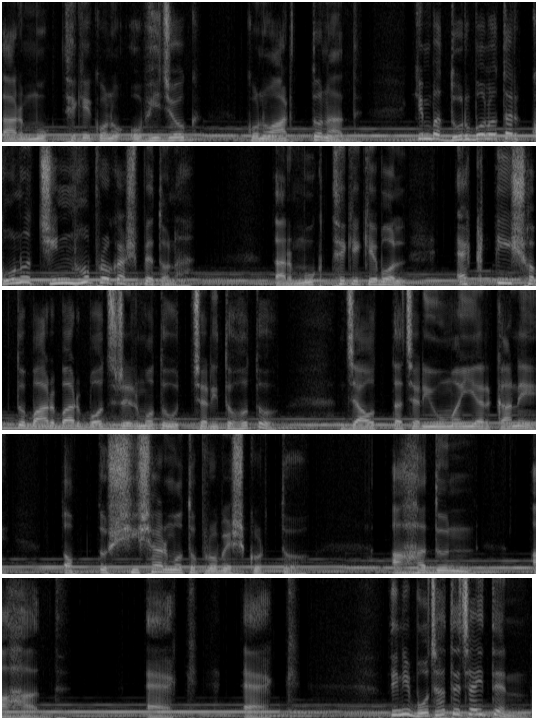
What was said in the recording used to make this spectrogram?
তার মুখ থেকে কোনো অভিযোগ, কোনো আর্তনাদ কিংবা দুর্বলতার কোনো চিহ্ন প্রকাশ পেত না। তার মুখ থেকে কেবল একটি শব্দ বারবার বজ্রের মতো উচ্চারিত হতো, যা অত্যাচারী উমাইয়ার কানে তপ্ত সীসার মতো প্রবেশ করত। আহাদুন আহাদ। এক এক। তিনি বোঝাতে চাইতেন,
